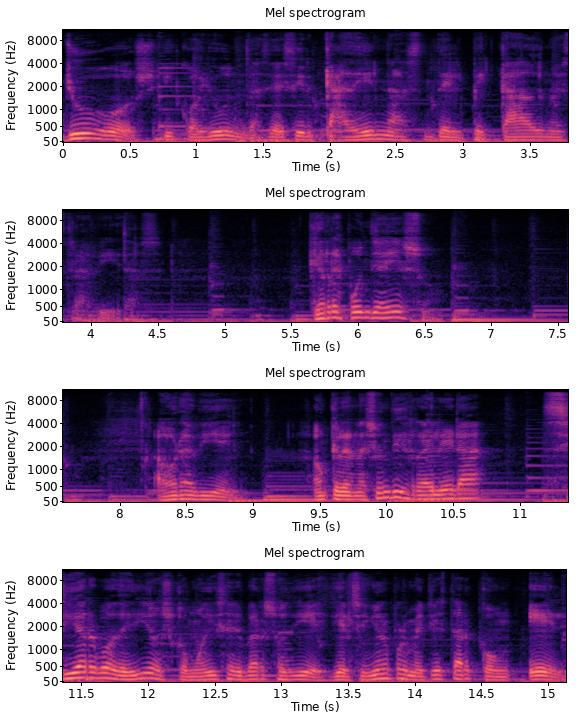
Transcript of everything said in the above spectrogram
yugos y coyundas, es decir, cadenas del pecado en nuestras vidas? ¿Qué responde a eso? Ahora bien, aunque la nación de Israel era siervo de Dios, como dice el verso 10, y el Señor prometió estar con él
